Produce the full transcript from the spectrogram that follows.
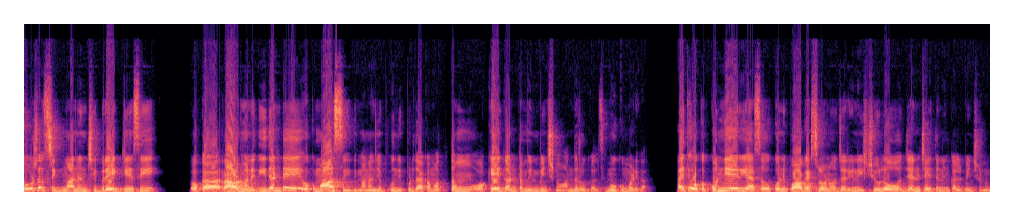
సోషల్ స్టిగ్మా నుంచి బ్రేక్ చేసి ఒక రావడం అనేది ఇదంటే ఒక మాస్ ఇది. మనం చెప్పుకుంది ఇప్పుడు దాకా మొత్తం ఒకే గంట వినిపించడం అందరూ కలిసి మూకుమ్మడిగా. అయితే ఒక కొన్ని ఏరియాస్ కొన్ని పాకెట్స్లోనూ జరిగిన ఇష్యూలో జన చైతన్యం కల్పించడం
